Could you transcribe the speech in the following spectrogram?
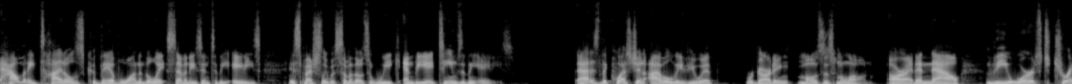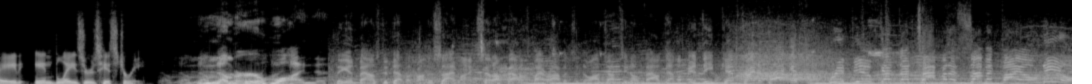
how many titles could they have won in the late 70s into the 80s, especially with some of those weak NBA teams in the 80s? That is the question I will leave you with regarding Moses Malone. All right, and now the worst trade in Blazers history. Number one. The inbounds to Detlef on the sideline. Sent off balance by Robinson. No autopsy, no foul. Detlef in deep. Kemp trying to pack it. Rebuked at the top of the summit by O'Neal.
